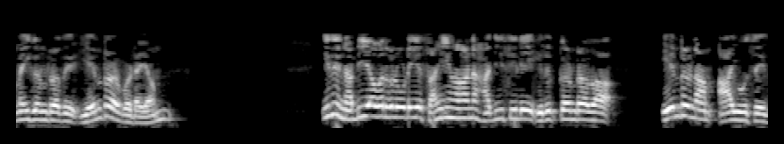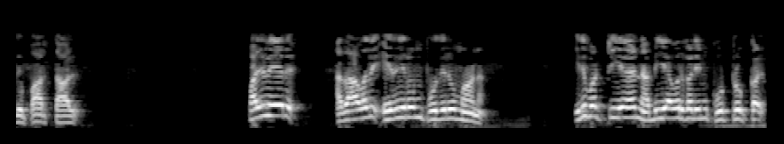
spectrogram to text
அமைகின்றது என்ற விடயம் இது நபி அவர்களுடைய சகிஹான ஹதீஸிலே இருக்கின்றதா என்று நாம் ஆய்வு செய்து பார்த்தால் பல்வேறு அதாவது எதிரும் புதிருமான இது பற்றிய நபி அவர்களின் கூற்றுக்கள்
